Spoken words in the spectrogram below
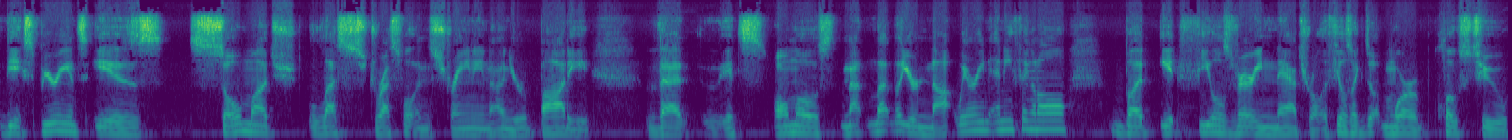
the experience is so much less stressful and straining on your body that it's almost not not that you're not wearing anything at all but it feels very natural it feels like more close to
